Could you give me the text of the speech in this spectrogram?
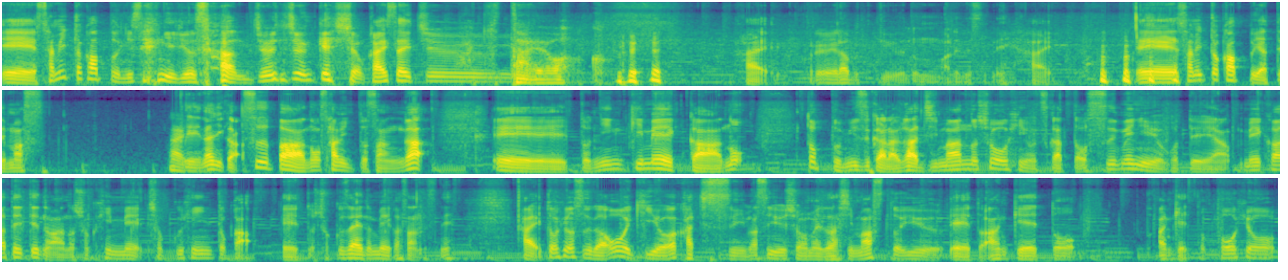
えー、サミットカップ2023準々決勝開催中。来たよ。これ。はい。これを選ぶっていうのもあれですね。はい。えー、サミットカップやってます。はいえー何かスーパーのサミットさんが、えー、と人気メーカーのトップ自らが自慢の商品を使ったおすすめメニューをご提案。メーカーといってのはあの食品メ食品とか、えー、と食材のメーカーさんですね。はい。投票数が多い企業が勝ち進みます。優勝を目指しますという、えー、とアンケート、アンケート、投票、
